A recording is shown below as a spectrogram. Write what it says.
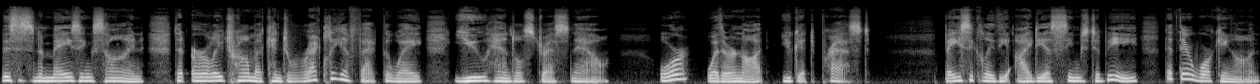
This is an amazing sign that early trauma can directly affect the way you handle stress now, or whether or not you get depressed. Basically, the idea seems to be that they're working on.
